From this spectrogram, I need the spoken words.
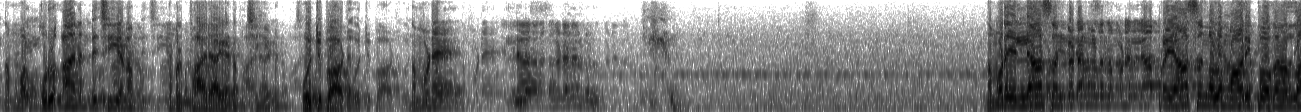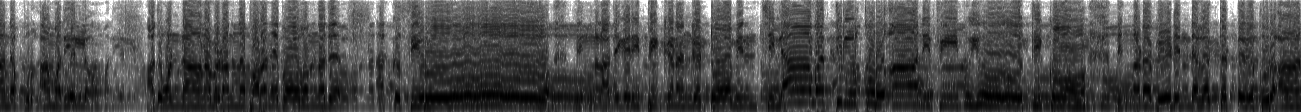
നമ്മൾ ഖുർആൻ എന്ത് ചെയ്യണം? നമ്മൾ പാരായണം ചെയ്യണം. ഒരുപാട്. നമ്മുടെ എല്ലാ സംഘടനകളും നമ്മുടെ എല്ലാ സങ്കടങ്ങളും നമ്മുടെ എല്ലാ പ്രയാസങ്ങളും മാറിപ്പോകാൻ അള്ളാന്റെ ഖുർആൻ മതിയല്ലോ. അതുകൊണ്ടാണ് അവിടെ നിന്ന് പറഞ്ഞു പോകുന്നത്. നിങ്ങൾ അധികരിപ്പിക്കണം കേട്ടോ മിൻ ചിലാവത്തിൽ ഖുർആനി ഫീ നിങ്ങളുടെ വീടിന്റെ അകത്തിട്ട് ഖുർആൻ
